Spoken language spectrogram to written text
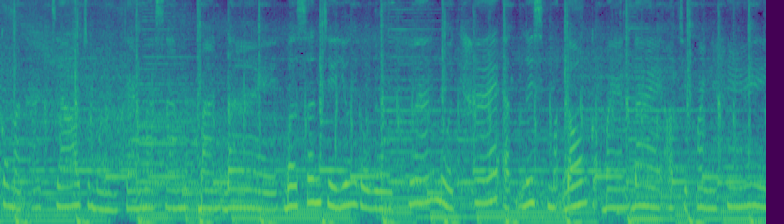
ក៏មិនអាចចោលជាមួយនឹងការម៉ាស្សាមុខបានដែរបើសិនជាយើងរវល់ខ្លាំងមួយខែ at least ម្ដងក៏បានដែរអត់ជាបញ្ហាទេ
